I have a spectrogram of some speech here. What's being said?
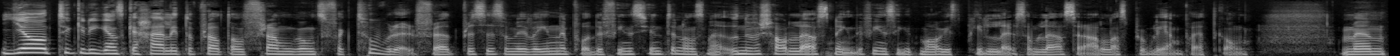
jag tycker det är ganska härligt att prata om framgångsfaktorer. För att precis som vi var inne på, det finns ju inte någon sån här universal lösning. Det finns inget magiskt piller som löser allas problem på ett gång. Men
